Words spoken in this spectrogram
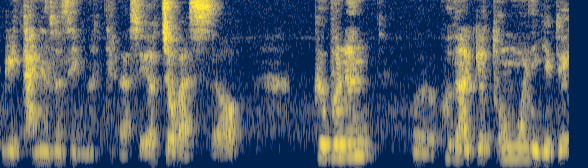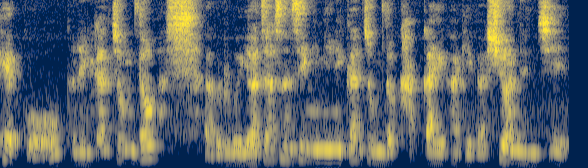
우리 담임 선생님한테 가서 여쭤봤어. 그분은 어, 고등학교 동문이기도 했고 그러니까 좀 더 그리고 여자 선생님이니까 좀 더 가까이 가기가 쉬웠는지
